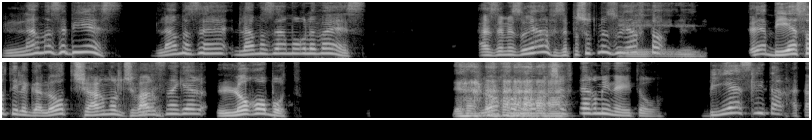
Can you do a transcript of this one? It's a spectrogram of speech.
למה זה ביאס? למה זה, למה זה אמור לבאס? אז זה מזויף, זה פשוט מזויף טוב. אתה יודע, ביאס אותי לגלות שארנולד שוורצנגר לא רובוט. לא יכול להיות עכשיו טרמינטור. ביאס לי את ה... אתה...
